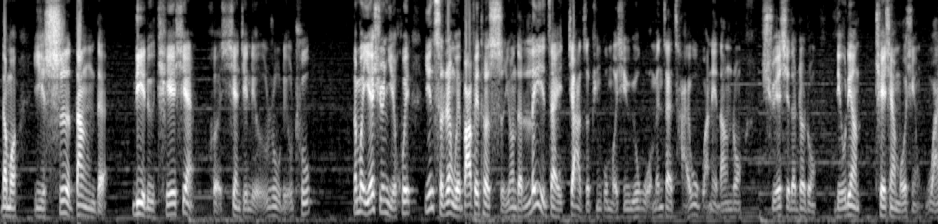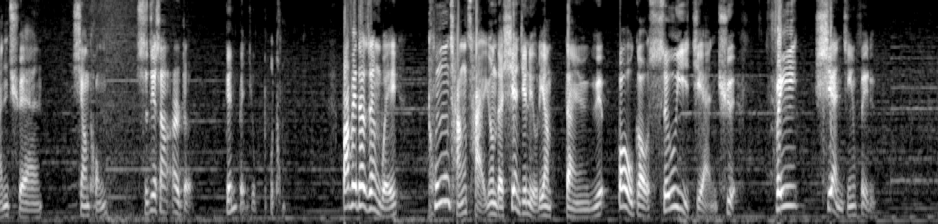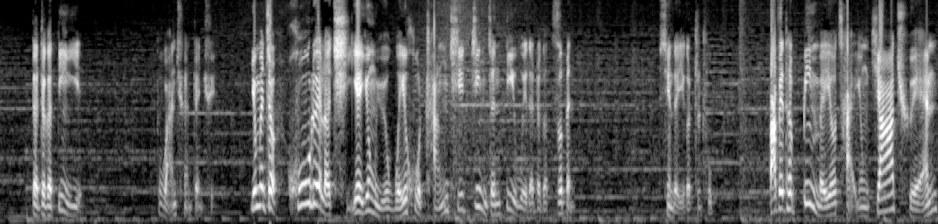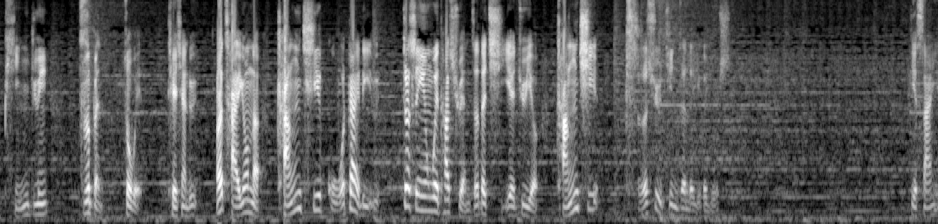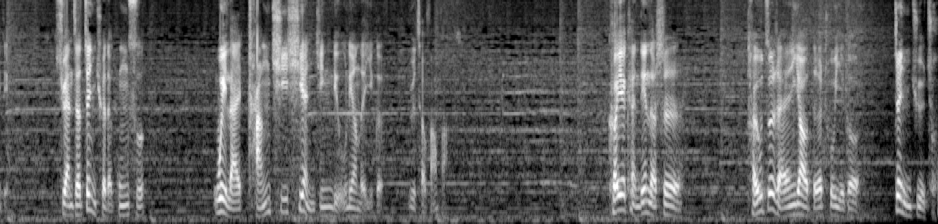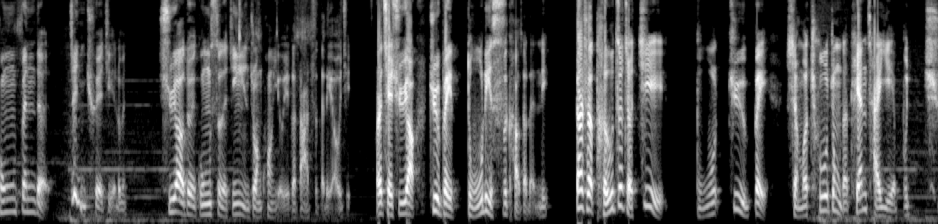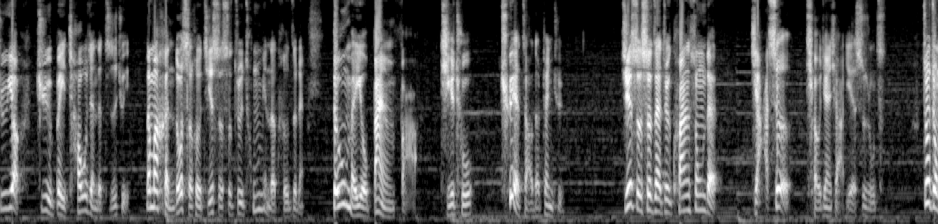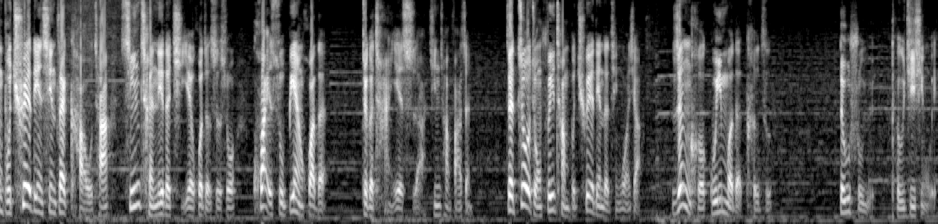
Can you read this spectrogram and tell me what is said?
那么，以适当的利率贴现和现金流入流出。那么，也许你会因此认为，巴菲特使用的内在价值评估模型与我们在财务管理当中学习的这种流量贴现模型完全相同。实际上，二者根本就不同。巴菲特认为，通常采用的现金流量等于报告收益减去非现金费率的这个定义不完全正确，因为这忽略了企业用于维护长期竞争地位的这个资本性的一个支出。巴菲特并没有采用加权平均资本作为贴现率，而采用了长期国债利率。这是因为他选择的企业具有长期持续竞争的一个优势。第三一点，选择正确的公司未来长期现金流量的一个预测方法。可以肯定的是，投资人要得出一个证据充分的正确结论，需要对公司的经营状况有一个大致的了解。而且需要具备独立思考的能力，但是投资者既不具备什么出众的天才，也不需要具备超人的直觉。那么很多时候，即使是最聪明的投资人，都没有办法提出确凿的证据。即使是在最宽松的假设条件下，也是如此。这种不确定性在考察新成立的企业，或者是说快速变化的这个产业时啊，经常发生。在这种非常不确定的情况下，任何规模的投资都属于投机行为。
